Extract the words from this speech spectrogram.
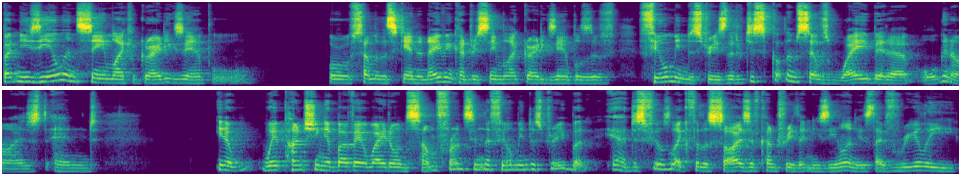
But New Zealand seemed like a great example or some of the Scandinavian countries seem like great examples of film industries that have just got themselves way better organized and you know we're punching above our weight on some fronts in the film industry but yeah it just feels like for the size of country that New Zealand is they've really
